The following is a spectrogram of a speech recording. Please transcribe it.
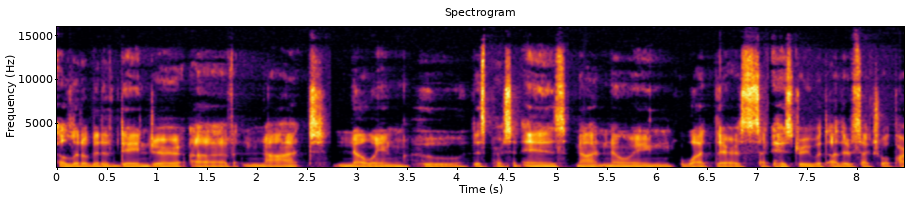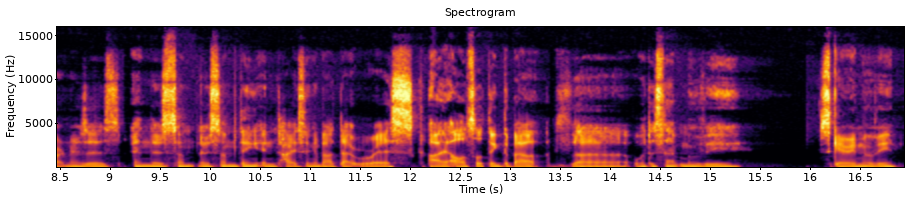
a little bit of danger of not knowing who this person is, not knowing what their sec- history with other sexual partners is, and there's some there's something enticing about that risk. I also think about the what is that movie? Scary movie.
